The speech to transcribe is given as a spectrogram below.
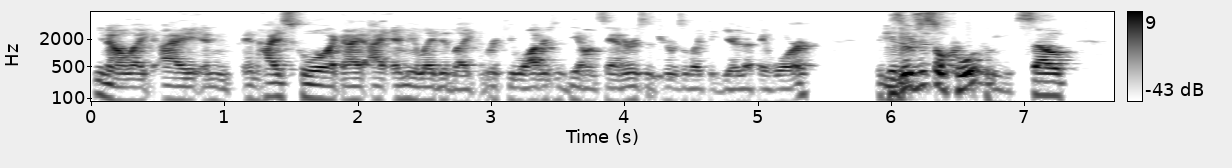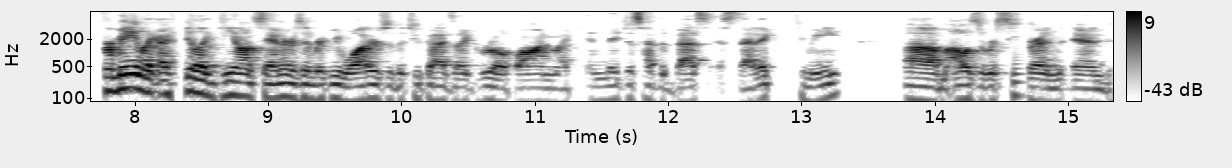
you know, like I in in high school, like I, I emulated like Ricky Watters and Deion Sanders in terms of like the gear that they wore because mm-hmm. it was just so cool to me. So for me, like I feel like Deion Sanders and Ricky Watters are the two guys that I grew up on, like, and they just had the best aesthetic to me. Um, I was a receiver and, and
